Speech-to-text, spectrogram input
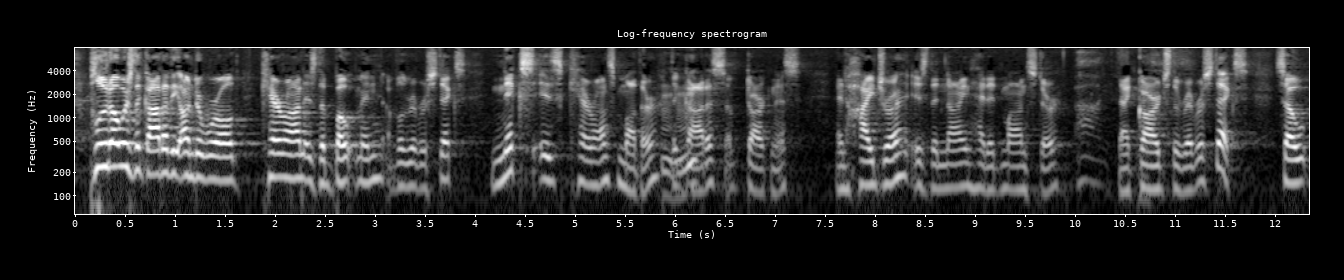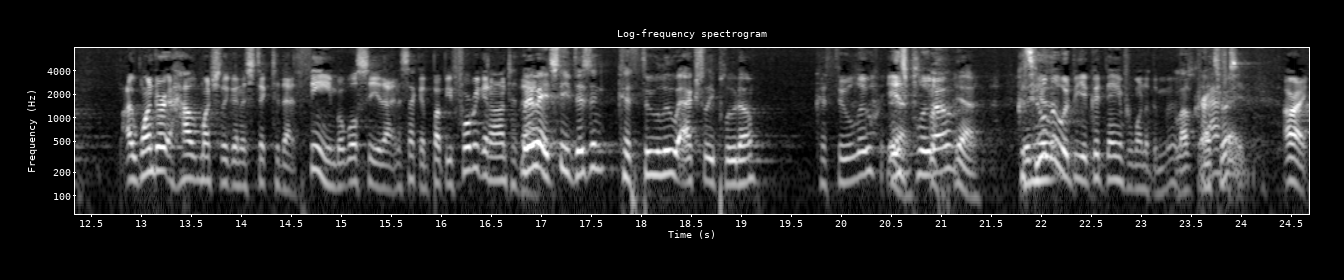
Pluto is the god of the underworld. Charon is the boatman of the river Styx. Nix is Charon's mother, the goddess of darkness. And Hydra is the nine headed monster ah, that guards the river Styx. So, I wonder how much they're going to stick to that theme, but we'll see that in a second. But before we get on to that, Wait, wait, Steve, isn't Cthulhu actually Pluto? Cthulhu is Yeah. Pluto? Yeah. Cthulhu would be a good name for one of the moons. Lovecraft. That's right. All right.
